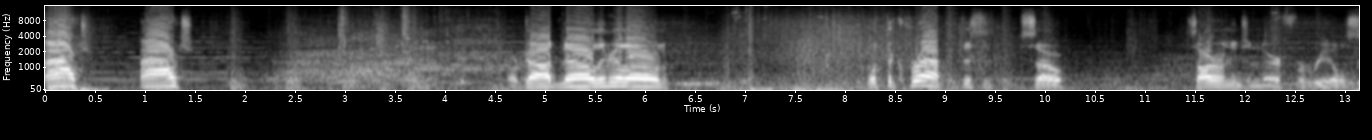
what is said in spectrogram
Out! Out! Oh god, no, leave me alone! What the crap? This is so... Sauron needs a nerf for reals.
